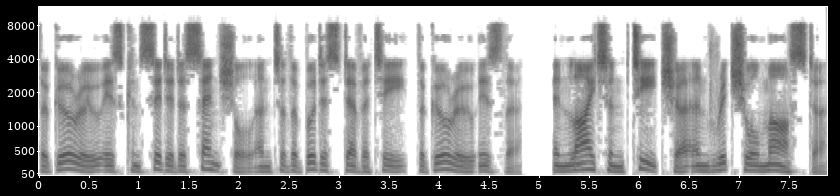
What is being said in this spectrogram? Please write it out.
The guru is considered essential and to the Buddhist devotee, the guru is the enlightened teacher and ritual master,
